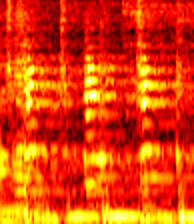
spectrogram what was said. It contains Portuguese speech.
Música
